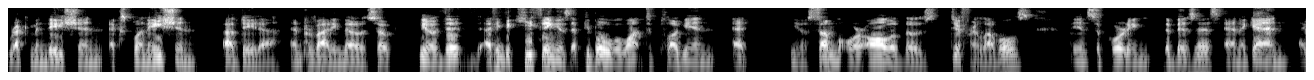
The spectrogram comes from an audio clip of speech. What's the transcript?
recommendation, explanation of data and providing those. So, you know, the, I think the key thing is that people will want to plug in at, you know, some or all of those different levels in supporting the business. And again, I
